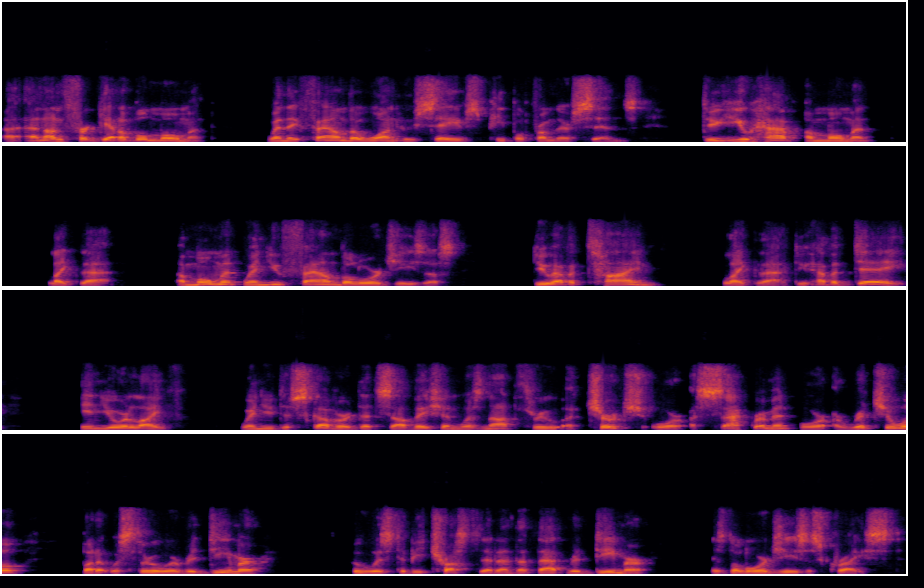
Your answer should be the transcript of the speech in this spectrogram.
a an unforgettable moment when they found the one who saves people from their sins. Do you have a moment like that? A moment when you found the Lord Jesus? Do you have a time like that? Do you have a day in your life when you discovered that salvation was not through a church or a sacrament or a ritual, but it was through a Redeemer who was to be trusted, and that that Redeemer is the Lord Jesus Christ.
